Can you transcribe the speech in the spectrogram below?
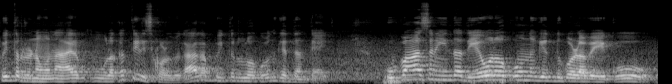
ಪಿತೃಋಣವನ್ನು ಆ ಮೂಲಕ ತೀರಿಸಿಕೊಳ್ಬೇಕು ಆಗ ಪಿತೃಲೋಕವನ್ನು ಗೆದ್ದಂತೆ ಆಯಿತು. ಉಪಾಸನೆಯಿಂದ ದೇವಲೋಕವನ್ನು ಗೆದ್ದುಕೊಳ್ಳಬೇಕು.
